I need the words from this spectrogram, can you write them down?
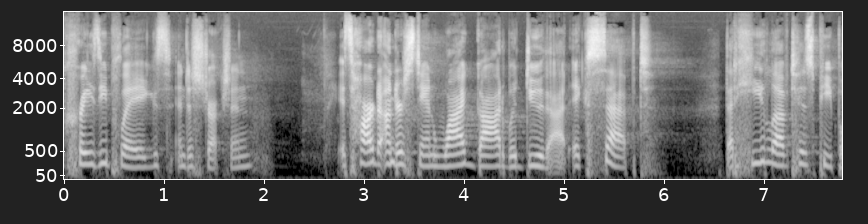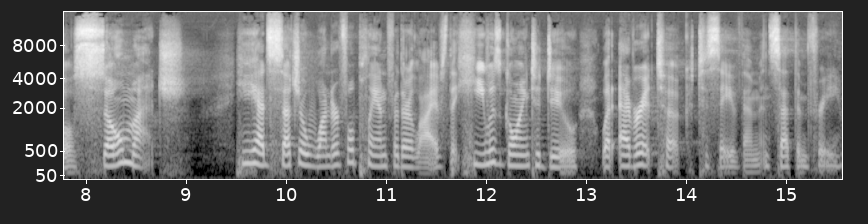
crazy plagues and destruction. It's hard to understand why God would do that, except that He loved His people so much. He had such a wonderful plan for their lives that He was going to do whatever it took to save them and set them free.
